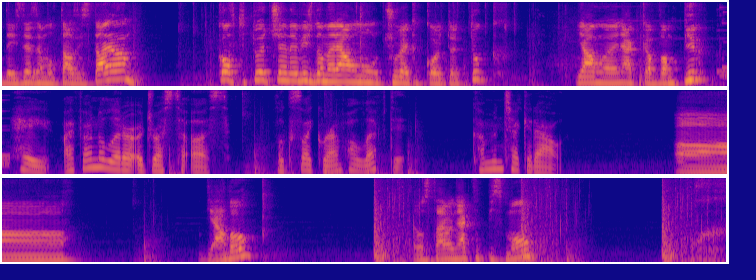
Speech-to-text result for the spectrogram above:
Да излезем от тази стая. Кофтито е, че не виждаме реално човека, който е тук. Явно е някакъв вампир. Hey, I found a letter addressed to us. Looks like Grandpa left it. Come and check it out. А... Дядо? Е оставил някакво писмо. Ох.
